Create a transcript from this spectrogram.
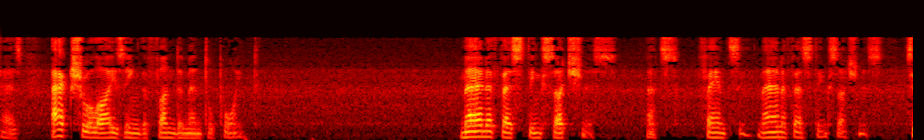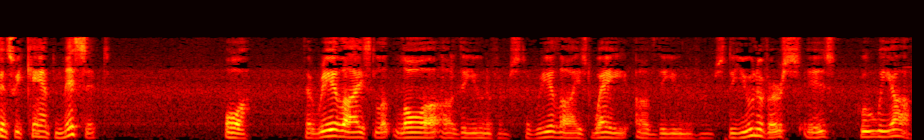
as actualizing the fundamental point. Manifesting suchness. That's fancy. Manifesting suchness. Since we can't miss it, or the realized law of the universe, the realized way of the universe. The universe is who we are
